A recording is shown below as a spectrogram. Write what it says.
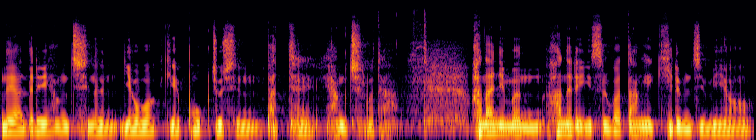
내 아들의 향치는 여호와께 복 주신 밭의 향취로다. 하나님은 하늘의 이슬과 땅의 기름짐이여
